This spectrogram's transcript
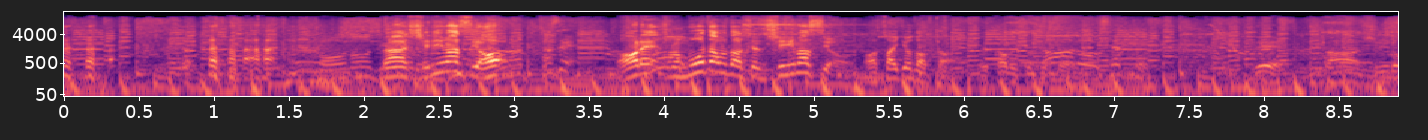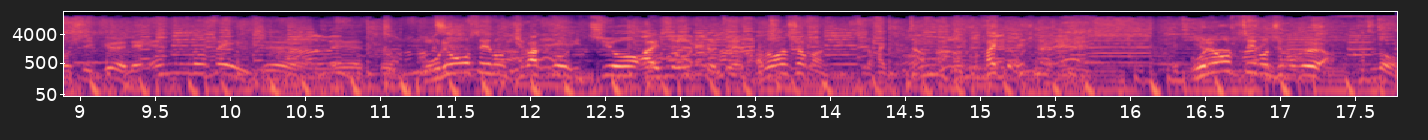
さあ死にますよあれそのモタモタしてる死にますよ。あ最強だった。これ多分死ぬでさあ終了していくでエンドフェーズ。えっ、と五稜星の呪縛を一応相手に打っておいてアドバンス召喚する入って入ってほしいね。五稜星の呪縛発動。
